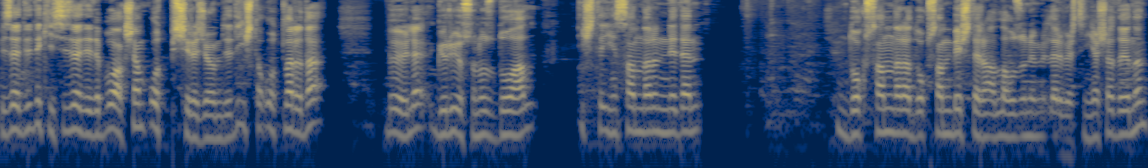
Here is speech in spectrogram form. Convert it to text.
Bize dedi ki size dedi bu akşam ot pişireceğim dedi. İşte otları da böyle görüyorsunuz doğal. İşte insanların neden 90'lara 95'lere Allah uzun ömürler versin yaşadığının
